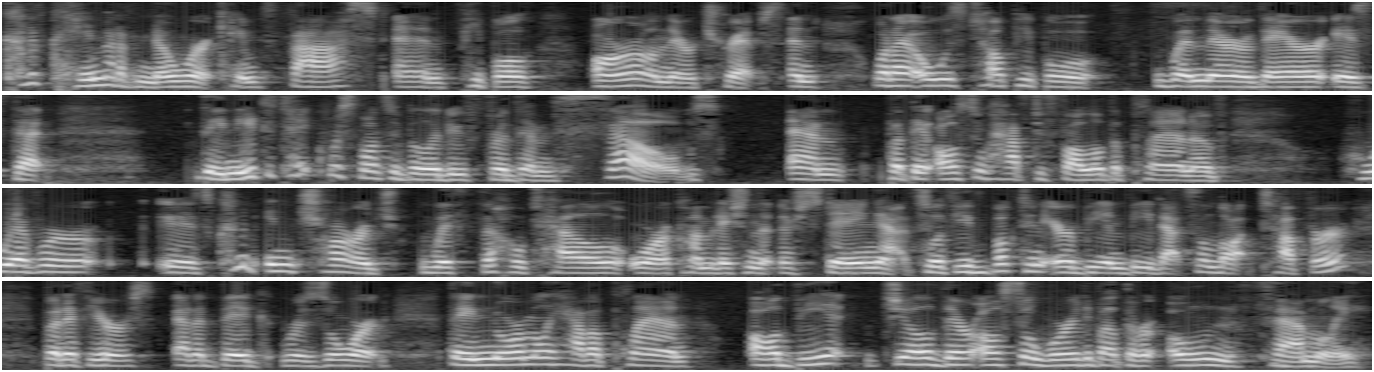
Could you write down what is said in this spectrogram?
kind of came out of nowhere. It came fast, and people are on their trips. And what I always tell people when they're there is that they need to take responsibility for themselves, and but they also have to follow the plan of whoever is kind of in charge with the hotel or accommodation that they're staying at. So if you've booked an Airbnb, that's a lot tougher. But if you're at a big resort, they normally have a plan, albeit, Jill, they're also worried about their own family,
